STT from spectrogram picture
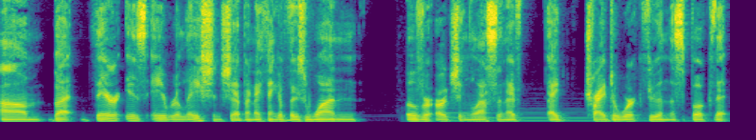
Um, but there is a relationship, and I think if there's one overarching lesson I've I tried to work through in this book that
